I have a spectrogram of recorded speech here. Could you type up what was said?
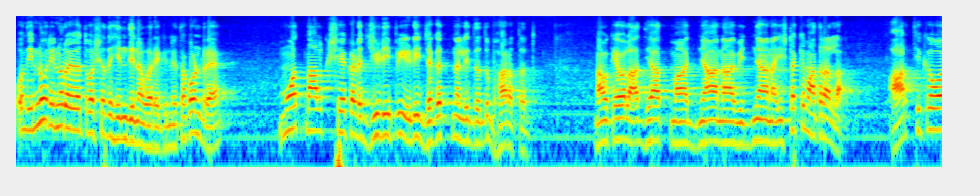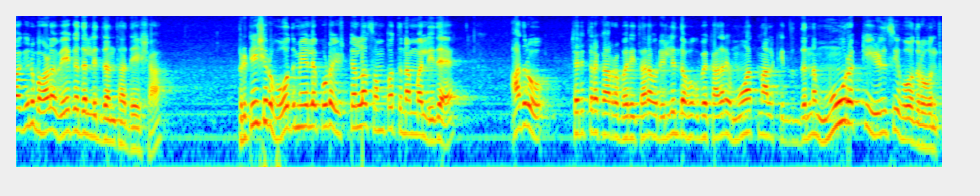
ಒಂದು ಇನ್ನೂರು ಇನ್ನೂರೈವತ್ತು ವರ್ಷದ ಹಿಂದಿನವರೆಗೆ ನೀವು ತಗೊಂಡ್ರೆ ಮೂವತ್ತ್ನಾಲ್ಕು ಶೇಕಡ ಜಿ ಡಿ ಪಿ ಇಡೀ ಜಗತ್ತಿನಲ್ಲಿದ್ದದ್ದು ಭಾರತದ್ದು. ನಾವು ಕೇವಲ ಆಧ್ಯಾತ್ಮ, ಜ್ಞಾನ, ವಿಜ್ಞಾನ ಇಷ್ಟಕ್ಕೆ ಮಾತ್ರ ಅಲ್ಲ. ಆರ್ಥಿಕವಾಗಿಯೂ ಬಹಳ ವೇಗದಲ್ಲಿದ್ದಂಥ ದೇಶ. ಬ್ರಿಟಿಷರು ಹೋದ ಮೇಲೆ ಕೂಡ ಇಷ್ಟೆಲ್ಲ ಸಂಪತ್ತು ನಮ್ಮಲ್ಲಿದೆ. ಆದರೂ ಚರಿತ್ರಕಾರರು ಬರೀತಾರೆ, ಅವ್ರು ಇಲ್ಲಿಂದ ಹೋಗಬೇಕಾದ್ರೆ ಮೂವತ್ತ್ನಾಲ್ಕು ಇದ್ದದ್ದನ್ನು ಮೂರಕ್ಕೆ ಇಳಿಸಿ ಹೋದರು ಅಂತ.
